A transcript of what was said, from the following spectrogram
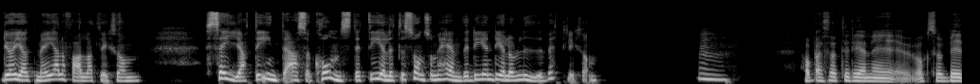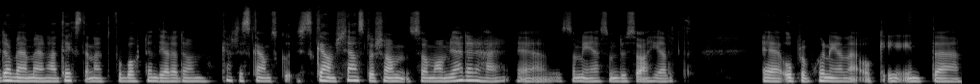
det har hjälpt mig i alla fall att liksom säga att det inte är så konstigt. Det är lite sånt som händer, det är en del av livet liksom. Mm. Hoppas att det är det ni också bidrar med med den här texten, att få bort en del av de kanske skam, skamkänslor som, som omgärdar det här, eh, som är som du sa helt eh, oproportionerliga och inte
